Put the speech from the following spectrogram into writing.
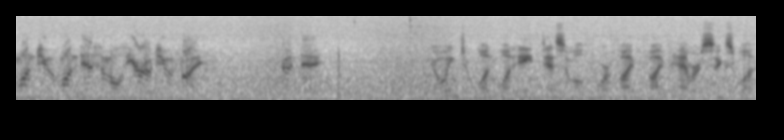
Malaga approach on 121.025. Good day. Going to 118.455 Hammer 61.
